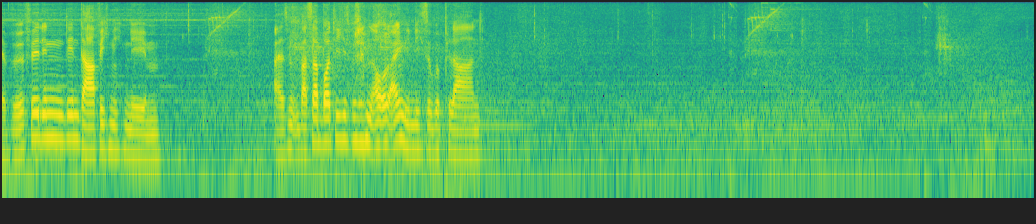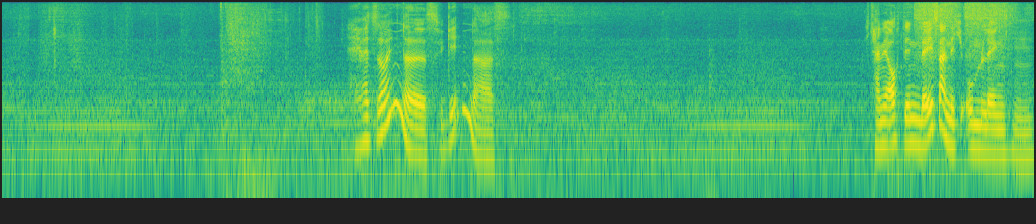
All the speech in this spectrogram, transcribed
Der Würfel, den, den darf ich nicht nehmen. Alles mit dem Wasserbottich ist bestimmt auch eigentlich nicht so geplant. Hey, was soll denn das? Wie geht denn das? Ich kann ja auch den Laser nicht umlenken.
